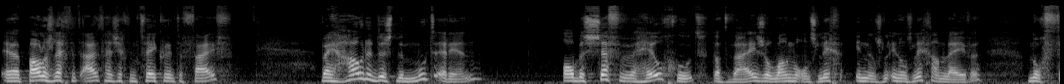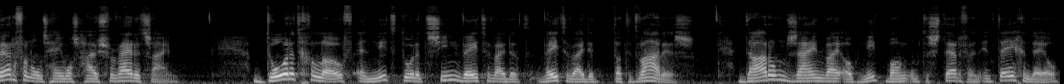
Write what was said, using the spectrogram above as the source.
Uh, Paulus legt het uit, hij zegt in 2 Korinthe 5. Wij houden dus de moed erin, al beseffen we heel goed dat wij, zolang we ons, in ons lichaam leven, nog ver van ons hemels huis verwijderd zijn. Door het geloof en niet door het zien weten wij, dat, weten wij dit, dat dit waar is. Daarom zijn wij ook niet bang om te sterven. Integendeel,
